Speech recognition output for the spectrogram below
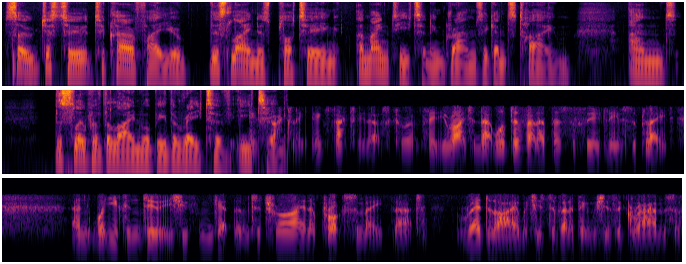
So, just to, to clarify, this line is plotting amount eaten in grams against time, and the slope of the line will be the rate of eating. Exactly, exactly. That's completely right. And that will develop as the food leaves the plate. And what you can do is you can get them to try and approximate that red line, which is developing, which is the grams of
